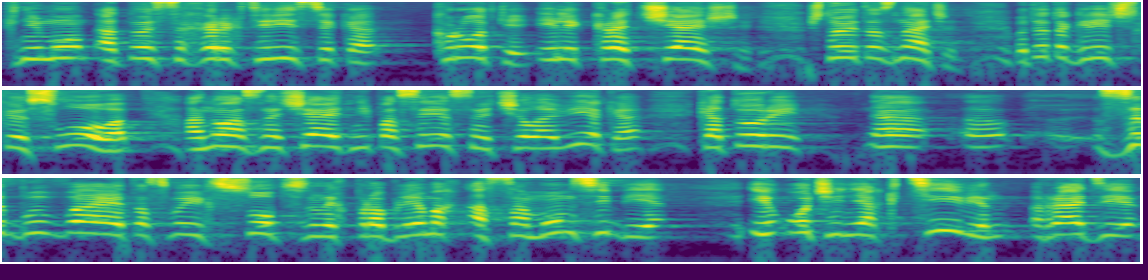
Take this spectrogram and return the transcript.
к нему относится характеристика кроткий или кратчайший. Что это значит? Вот это греческое слово, оно означает непосредственно человека, который э, э, забывает о своих собственных проблемах, о самом себе и очень активен ради,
